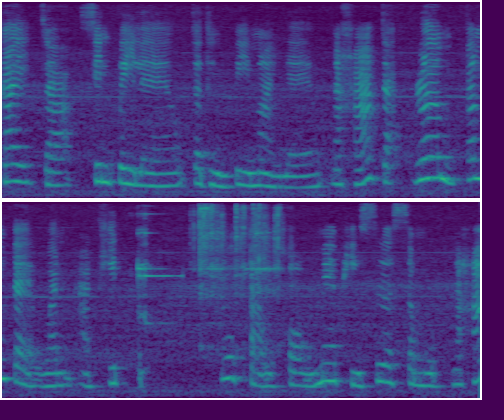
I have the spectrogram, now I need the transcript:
ใกล้จะสิ้นปีแล้วจะถึงปีใหม่แล้วนะคะ จะเริ่มตั้งแต่วันอาทิตย์ ลูกเต่าของแม่ผีเสื้อสมุทรนะคะ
